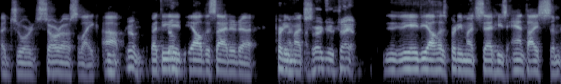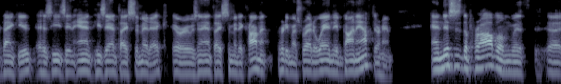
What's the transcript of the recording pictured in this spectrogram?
a George Soros like mm, up. True. But the True. ADL decided to pretty I- much I've heard you say it. the the ADL has pretty much said he's anti thank you as he's an he's anti-Semitic or it was an anti-Semitic comment pretty much right away and they've gone after him. And this is the problem with uh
